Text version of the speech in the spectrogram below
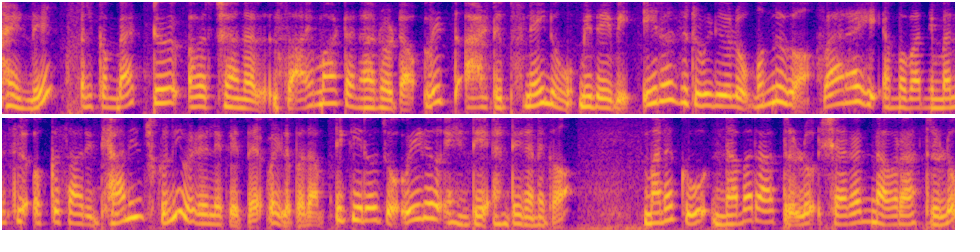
హాయ్ అండి welcome back to our channel Sai మాట నానోట విత్ ఆర్ టిప్స్ నేను మీ దేవి. ఈ రోజు వీడియోలో ముందుగా వారాహి అమ్మవారిని మనసులో ఒక్కసారి ధ్యానించుకుని వీడియోలోకైతే వెళ్ళిపోదాం. ఇక ఈరోజు వీడియో ఏంటి అంటే గనక మనకు నవరాత్రులు శరణ్ నవరాత్రులు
